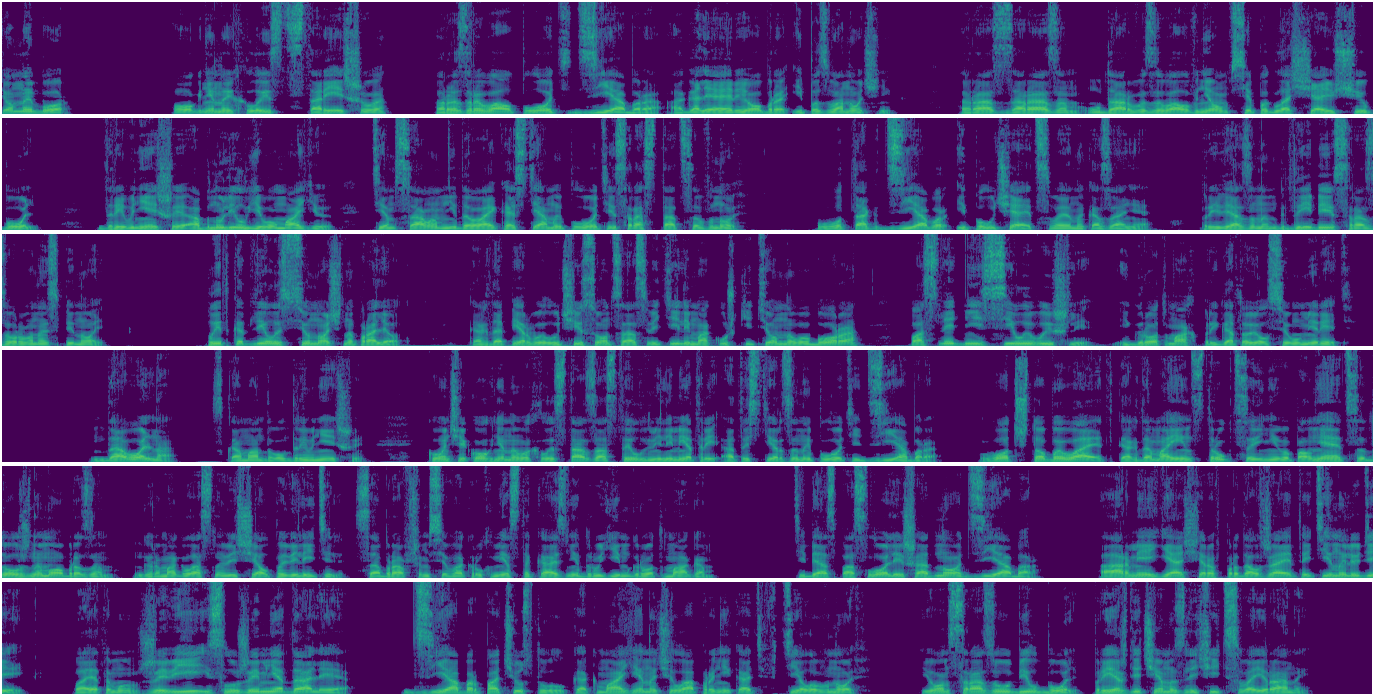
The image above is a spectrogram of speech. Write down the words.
темный бор. Огненный хлыст старейшего разрывал плоть дьябора, оголяя ребра и позвоночник. Раз за разом удар вызывал в нем всепоглощающую боль. Древнейший обнулил его магию, тем самым не давая костям и плоти срастаться вновь. Вот так дьябор и получает свое наказание, привязанным к дыбе с разорванной спиной. Пытка длилась всю ночь напролет. Когда первые лучи солнца осветили макушки темного бора, последние силы вышли, и Гротмах приготовился умереть. «Довольно!» — скомандовал древнейший. Кончик огненного хлыста застыл в миллиметре от истерзанной плоти Дьябора. «Вот что бывает, когда мои инструкции не выполняются должным образом», — громогласно вещал повелитель, собравшимся вокруг места казни другим грот-магом. «Тебя спасло лишь одно, Дзьябор. Армия ящеров продолжает идти на людей, поэтому живи и служи мне далее». Дзьябор почувствовал, как магия начала проникать в тело вновь, и он сразу убил боль, прежде чем излечить свои раны.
